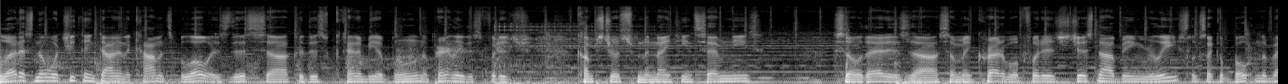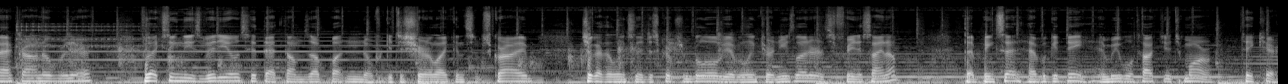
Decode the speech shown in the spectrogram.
Let us know what you think down in the comments below. Is this, uh, could this kind of be a balloon? Apparently, this footage comes to us from the 1970s. So that is uh, some incredible footage just now being released. Looks like a boat in the background over there. If you like seeing these videos, hit that thumbs up button. Don't forget to share, like, and subscribe. Check out the links in the description below. We have a link to our newsletter, it's free to sign up. That being said, have a good day, and we will talk to you tomorrow. Take care.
